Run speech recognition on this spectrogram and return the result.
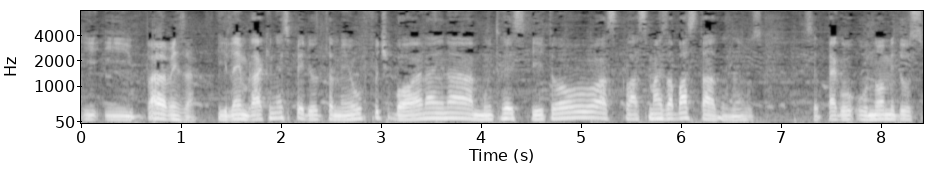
E, e, Para pensar. e lembrar que nesse período também o futebol era ainda muito restrito às classes mais abastadas. Né? Os- Você pega o nome dos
